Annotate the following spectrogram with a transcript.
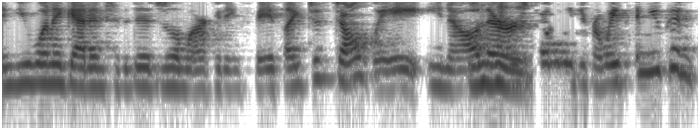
and you want to get into the digital marketing space, like just don't wait. You know, mm-hmm. there are mm-hmm. so many different ways. And you can,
